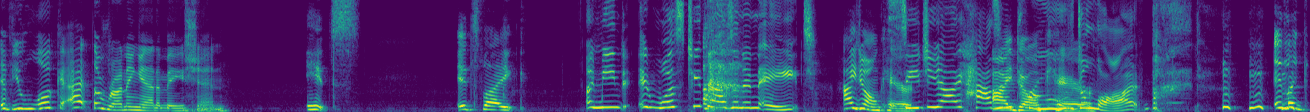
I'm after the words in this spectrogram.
if you look at the running animation, it's it's like I mean, it was 2008. I don't care. CGI has I don't improved care. a lot, but it like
